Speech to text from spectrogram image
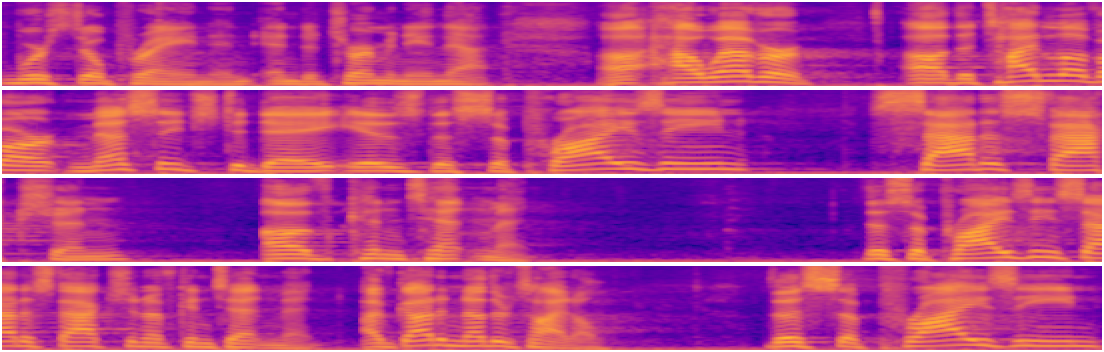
we're still praying and, and determining that uh, however uh, the title of our message today is the surprising satisfaction of contentment the surprising satisfaction of contentment. I've got another title The Surprising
